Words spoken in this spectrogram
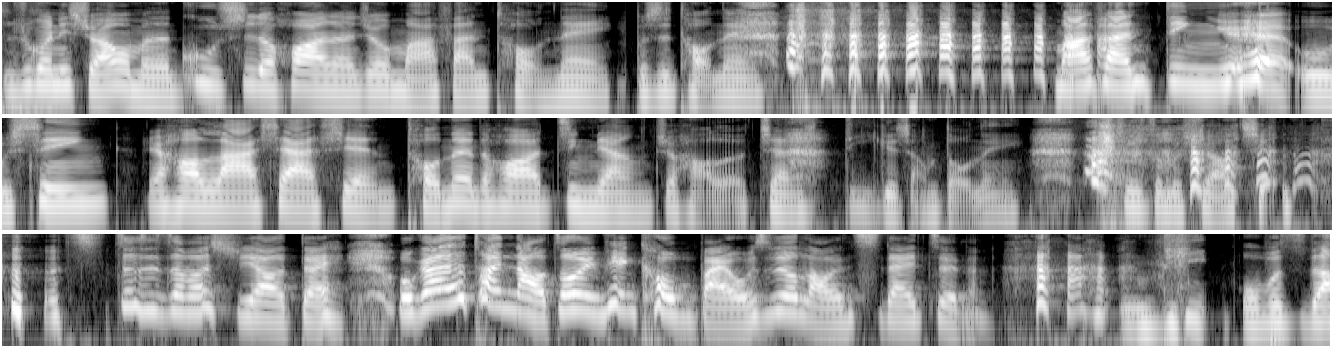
如果你喜欢我们的故事的话呢，就麻烦桶内，不是桶内。麻烦订阅五星，然后拉下线。抖内的话尽量就好了。既然是第一个讲抖内，就是这么需要钱，就是这么需要。对，我刚刚突然脑中一片空白，我是不是有老人痴呆症啊？你我不知道，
